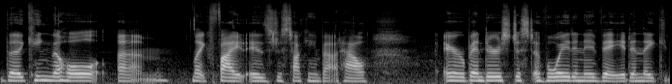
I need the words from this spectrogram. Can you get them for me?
the king, the whole um like fight is just talking about how airbenders just avoid and evade and they c-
